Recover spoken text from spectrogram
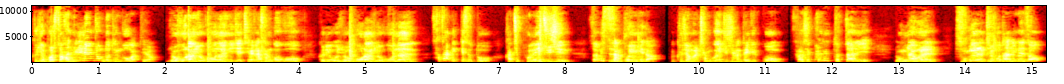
그게 벌써 한 1년 정도 된 것 같아요. 요거랑 요거는 이제 제가 산 거고 그리고 요거랑 요거는 사장님께서 또 같이 보내주신 서비스 상품입니다. 그 점을 참고해 주시면 되겠고 48리터짜리 용량을 두 개를 들고 다니면서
